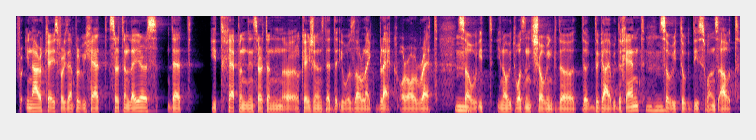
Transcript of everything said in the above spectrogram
For, in our case, for example, we had certain layers that it happened in certain uh, occasions that it was all like black or all red. Mm. So it, you know, it wasn't showing the, the, the guy with the hand. Mm-hmm. So we took these ones out.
